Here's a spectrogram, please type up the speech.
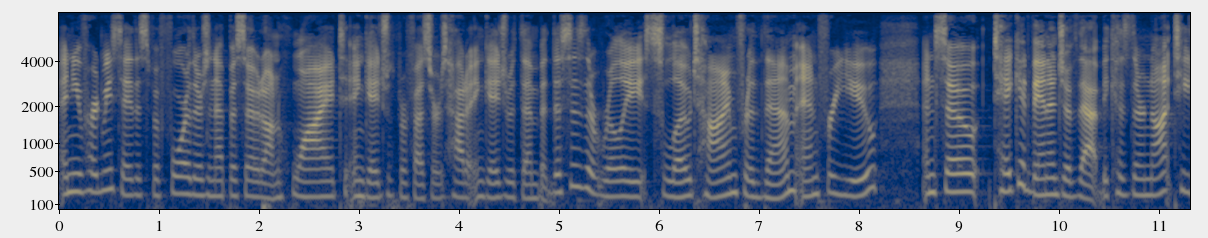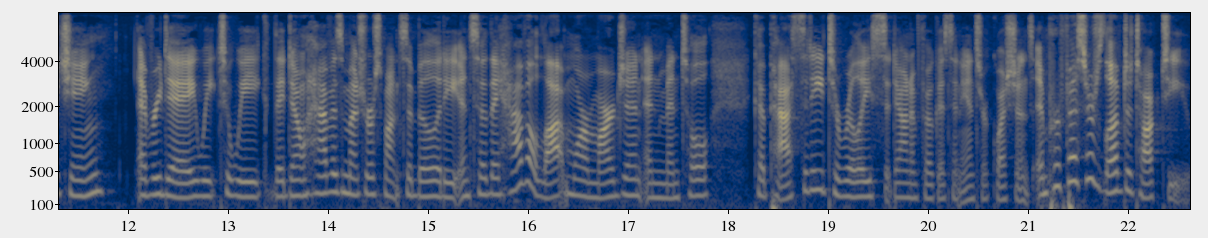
And you've heard me say this before. There's an episode on why to engage with professors, how to engage with them, but this is a really slow time for them and for you. And so take advantage of that because they're not teaching every day, week to week. They don't have as much responsibility. And so they have a lot more margin and mental capacity to really sit down and focus and answer questions. And professors love to talk to you.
